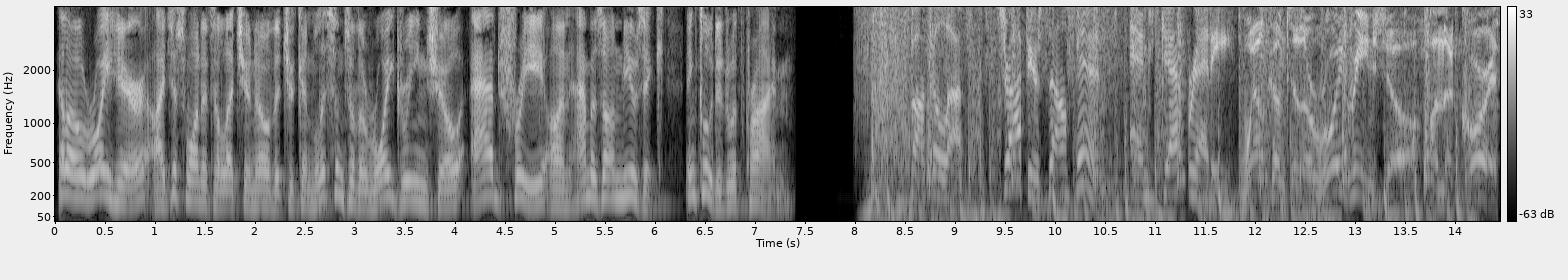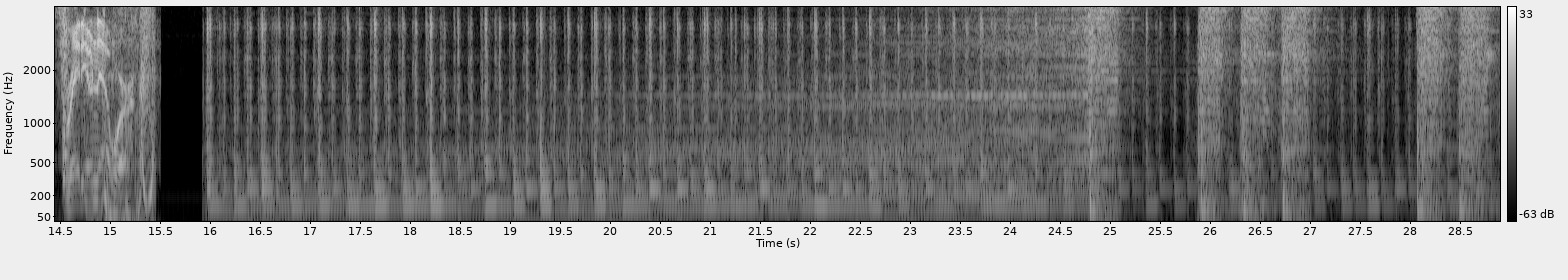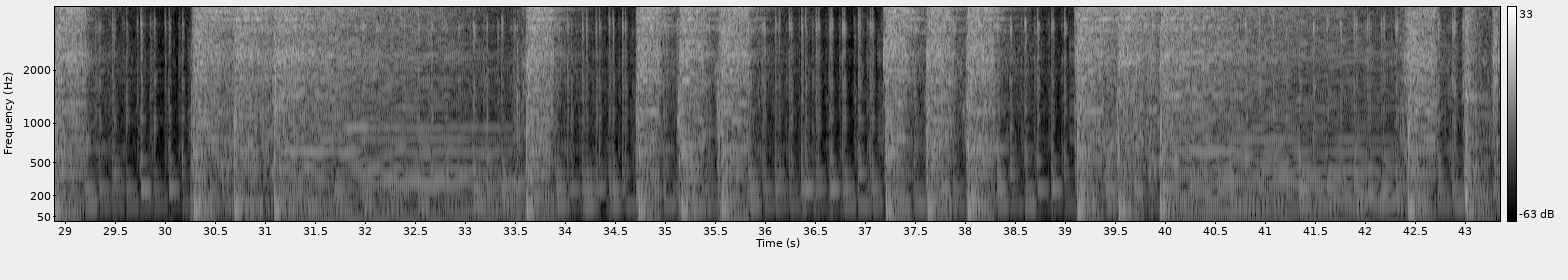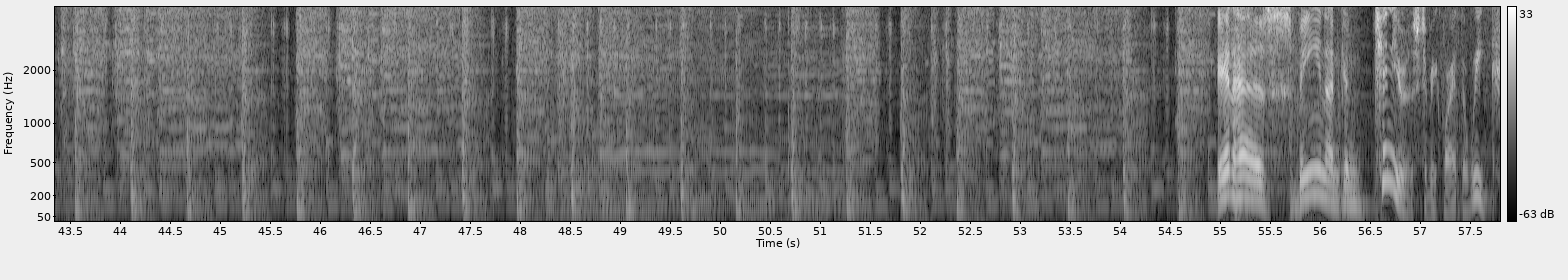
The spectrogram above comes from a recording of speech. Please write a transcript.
Hello, Roy here. I just wanted to let you know that you can listen to The Roy Green Show ad free on Amazon Music, included with Prime. Buckle up, strap yourself in, and get ready. Welcome to the Roy Green Show on the Corus Radio Network. It has been and continues to be quite the week.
